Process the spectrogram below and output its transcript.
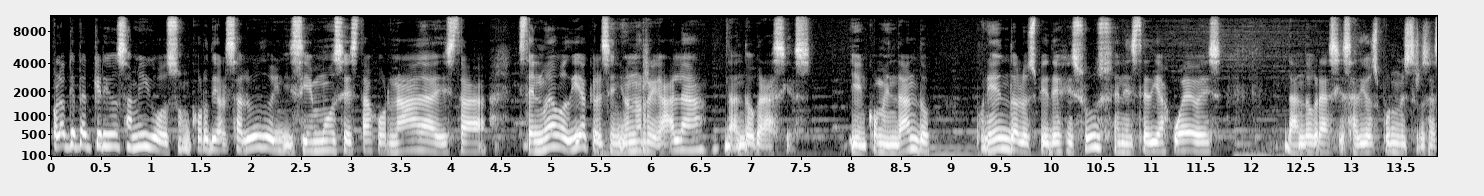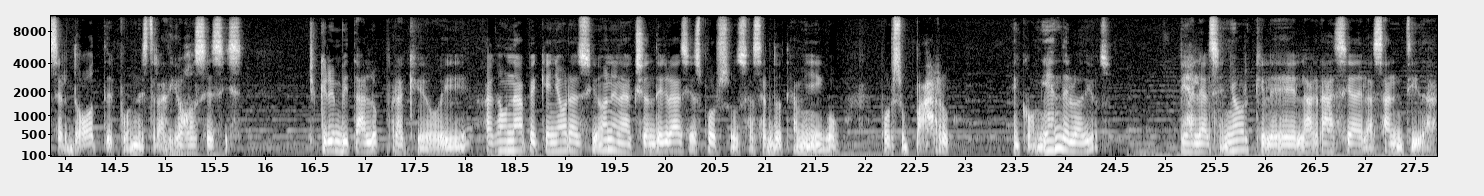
Hola, ¿qué tal queridos amigos? Un cordial saludo. Iniciemos esta jornada, esta, este nuevo día que el Señor nos regala, dando gracias y encomendando, poniendo a los pies de Jesús en este día jueves, dando gracias a Dios por nuestro sacerdote, por nuestra diócesis. Yo quiero invitarlo para que hoy haga una pequeña oración en acción de gracias por su sacerdote amigo, por su párroco. Encomiéndelo a Dios. Pídale al Señor que le dé la gracia de la santidad.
